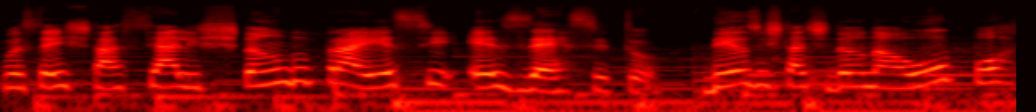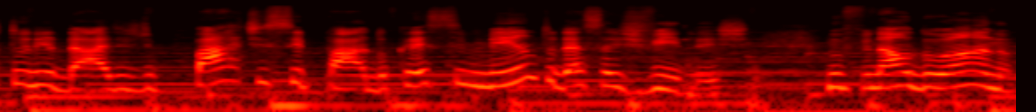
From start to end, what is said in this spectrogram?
você está se alistando para esse exército. Deus está te dando a oportunidade de participar do crescimento dessas vidas. No final do ano,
